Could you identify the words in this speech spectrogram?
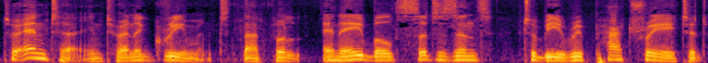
to enter into an agreement that will enable citizens to be repatriated.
